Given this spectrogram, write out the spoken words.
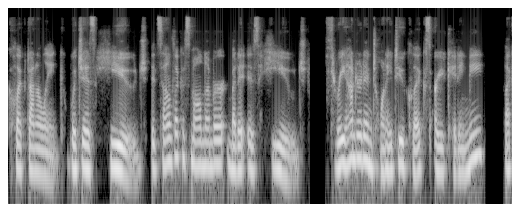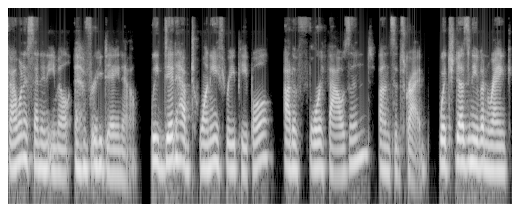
clicked on a link, which is huge. It sounds like a small number, but it is huge. 322 clicks. Are you kidding me? Like, I want to send an email every day now. We did have 23 people out of 4,000 unsubscribe, which doesn't even rank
